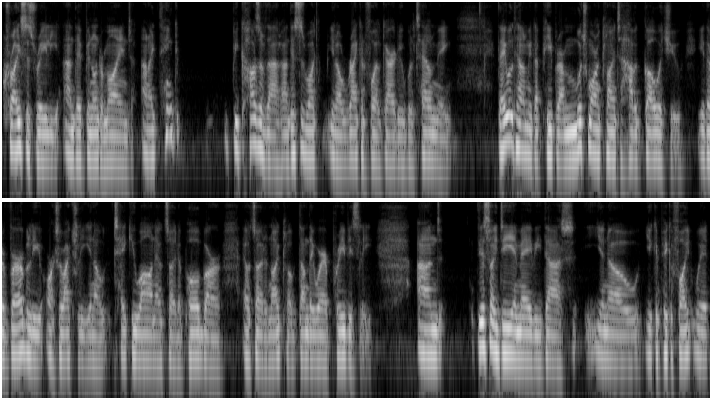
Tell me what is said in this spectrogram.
crisis, really, and they've been undermined. And I think because of that, and this is what, you know, rank and file Gardaí will tell me, they will tell me that people are much more inclined to have a go at you, either verbally or to actually, you know, take you on outside a pub or outside a nightclub than they were previously. And this idea maybe that, you know, you can pick a fight with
